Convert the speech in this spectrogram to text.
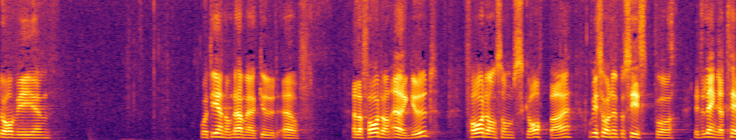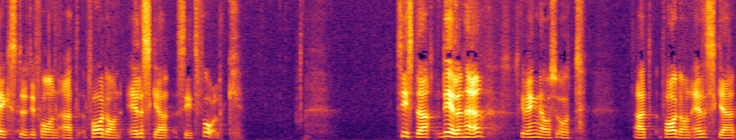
Då har vi eh, gått igenom det här med att Gud är, eller Fadern är Gud, Fadern som skapare. Och vi såg nu precis på lite längre text utifrån att Fadern älskar sitt folk. Sista delen här ska vi ägna oss åt att Fadern älskar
